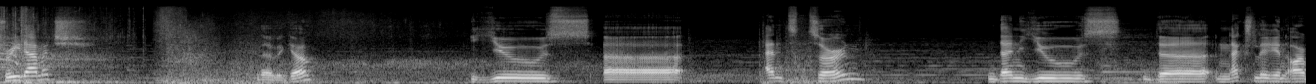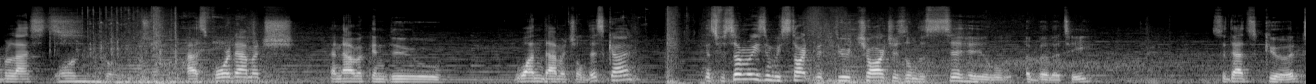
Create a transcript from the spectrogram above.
3 damage. There we go. Use uh, end turn. Then use the next Lyrian Arbalest has 4 damage. And now we can do 1 damage on this guy. Because for some reason we start with 2 charges on the Sigil ability. So that's good.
